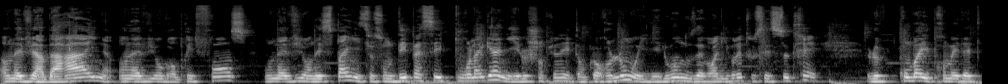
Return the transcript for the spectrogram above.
on a vu à Bahreïn, on a vu au Grand Prix de France, on a vu en Espagne. Ils se sont dépassés pour la gagne, et le championnat est encore long, et il est loin de nous avoir livré tous ses secrets. Le combat, il promet d'être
